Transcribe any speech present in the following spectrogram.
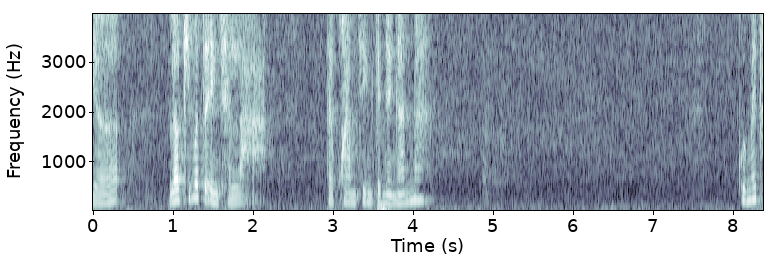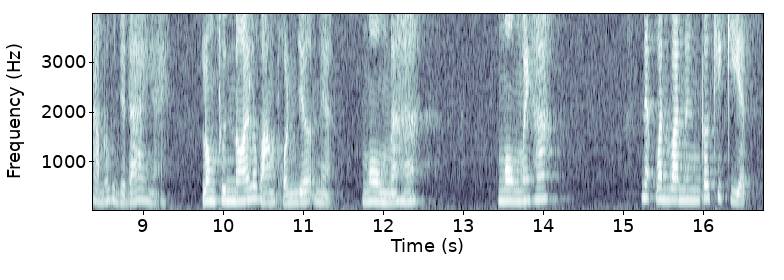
เยอะ แล้วคิดว่าตัวเองฉลาด แต่ความจริงเป็นอย่างนั้นไหมคุณไม่ทำแล้วคุณจะได้ไง ลงทุนน้อยแล้วหวังผลเยอะเนี่ย งงนะฮะ งงไหมคะ เนี่ยวันวันหนึ่งก็ขี้เกียจแ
